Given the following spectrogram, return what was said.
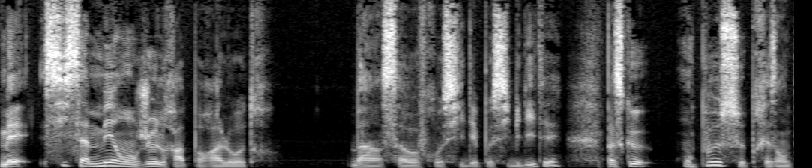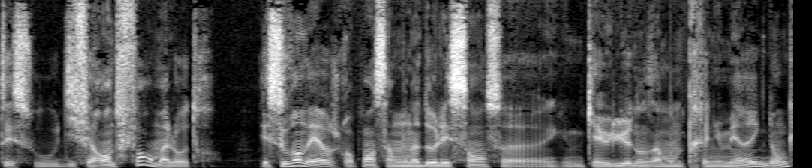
Mais si ça met en jeu le rapport à l'autre, ben ça offre aussi des possibilités. Parce que on peut se présenter sous différentes formes à l'autre. Et souvent d'ailleurs, je repense à mon adolescence euh, qui a eu lieu dans un monde pré-numérique. Donc,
